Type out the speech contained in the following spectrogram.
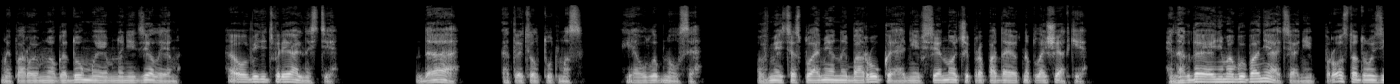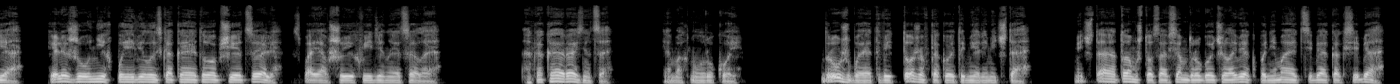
Мы порой много думаем, но не делаем, а увидеть в реальности. «Да», — ответил Тутмос. Я улыбнулся. Вместе с пламенной барукой они все ночи пропадают на площадке. Иногда я не могу понять, они просто друзья, или же у них появилась какая-то общая цель, спаявшая их в единое целое. А какая разница? Я махнул рукой. Дружба — это ведь тоже в какой-то мере мечта. Мечта о том, что совсем другой человек понимает себя как себя,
